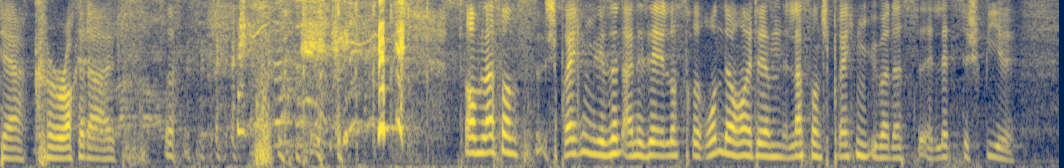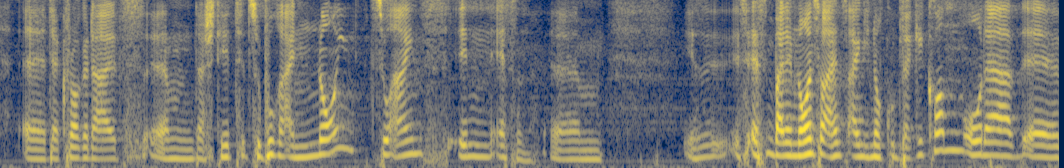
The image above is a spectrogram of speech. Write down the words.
der Crocodiles. Tom, lass uns sprechen. Wir sind eine sehr illustre Runde heute. Lass uns sprechen über das äh, letzte Spiel äh, der Crocodiles. Ähm, da steht zu Buche ein 9 zu 1 in Essen. Ähm, ist, ist Essen bei dem 9 zu 1 eigentlich noch gut weggekommen oder äh,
